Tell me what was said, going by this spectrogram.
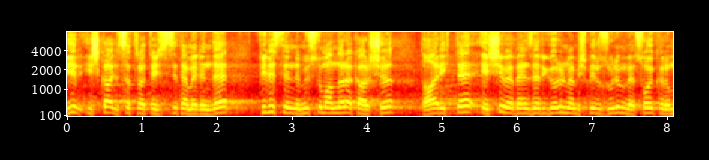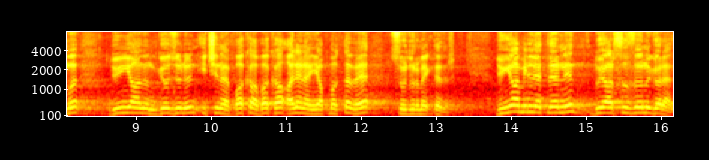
bir işgal stratejisi temelinde Filistinli Müslümanlara karşı tarihte eşi ve benzeri görülmemiş bir zulüm ve soykırımı dünyanın gözünün içine baka baka alenen yapmakta ve sürdürmektedir. Dünya milletlerinin duyarsızlığını gören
